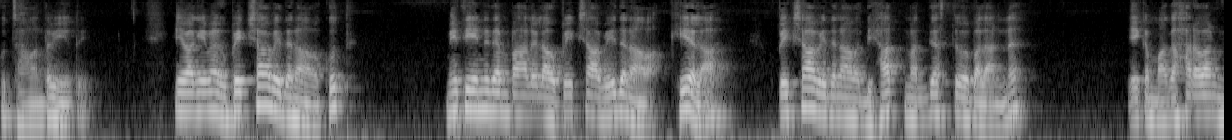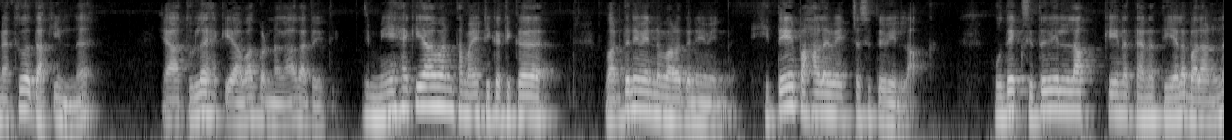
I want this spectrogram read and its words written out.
උත්සාහවන්ත විය යුතුයි. ඒ වගේම උපේක්ෂා වේදනාවකුත් මේ තියෙන්නේ දැන් පහළ වෙලා උපේක්ෂා වේදනාවක් කියලා උපේක්ෂා වේදනාව දිහත් මධ්‍යස්තව බලන්න ඒක මගහරවන්න නැතුව දකින්න එයා තුල හැකියාවක් ගොඩනගා ගත යුතුයි. ඉතින් මේ හැකියාවන් තමයි ටික ටික වර්ධනය වෙන්න වර්ධනය වෙන්න. හිතේ පහළ වෙච්ච සිතුවිල්ලක්. හුදෙක් සිතුවිල්ලක් කියන තැන තියලා බලන්න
